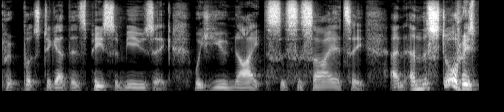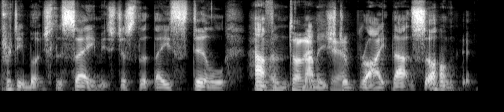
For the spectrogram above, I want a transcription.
puts together this piece of music which unites society. And and the story is pretty much the same. It's just that they still haven't managed it, yeah. to write that song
